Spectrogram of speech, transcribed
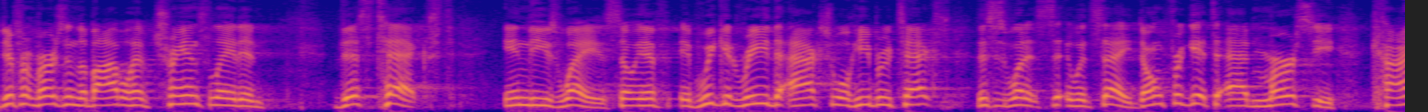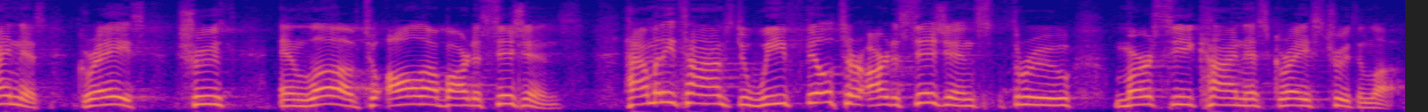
Different versions of the Bible have translated this text in these ways. So if, if we could read the actual Hebrew text, this is what it, it would say. Don't forget to add mercy, kindness, grace, truth, and love to all of our decisions. How many times do we filter our decisions through mercy, kindness, grace, truth, and love?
